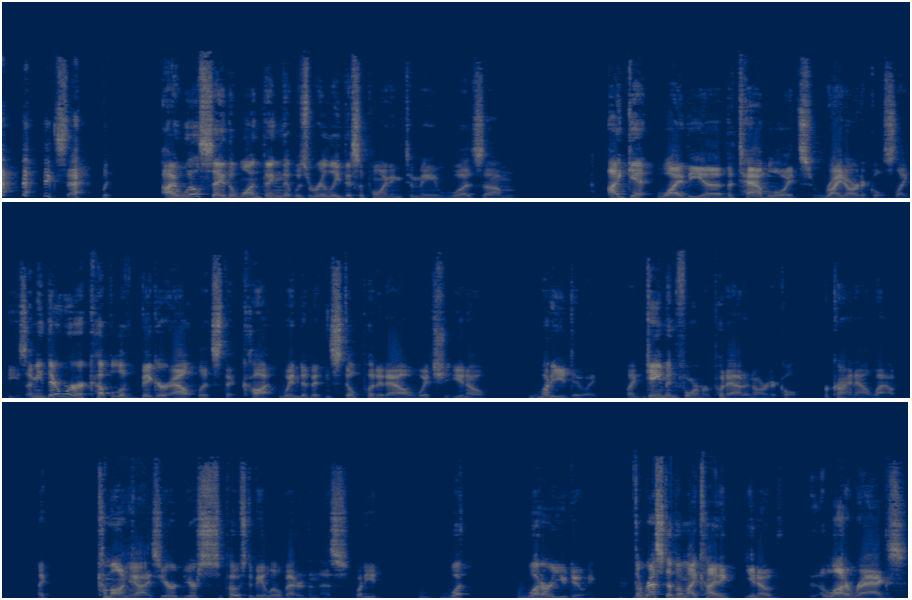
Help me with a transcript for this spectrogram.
exactly. I will say the one thing that was really disappointing to me was um I get why the uh, the tabloids write articles like these. I mean, there were a couple of bigger outlets that caught wind of it and still put it out, which, you know, what are you doing? Like Game Informer put out an article for crying out loud. Like, come on, Yeah. guys, you're you're supposed to be a little better than this. What do you what what are you doing? The rest of them I kind of, you know, a lot of rags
